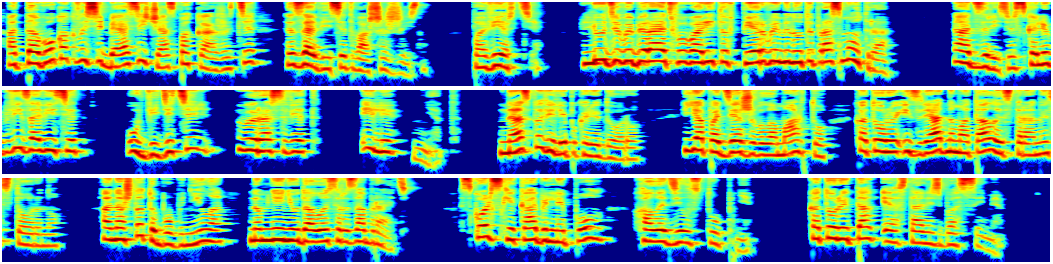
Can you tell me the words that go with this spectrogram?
от того, как вы себя сейчас покажете, зависит ваша жизнь. Поверьте, люди выбирают фаворитов первые минуты просмотра. От зрительской любви зависит, увидите вы рассвет или нет. Нас повели по коридору. Я поддерживала Марту, которую изрядно мотала из стороны в сторону. Она что-то бубнила, но мне не удалось разобрать. Скользкий кабельный пол холодил ступни, которые так и остались босыми.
